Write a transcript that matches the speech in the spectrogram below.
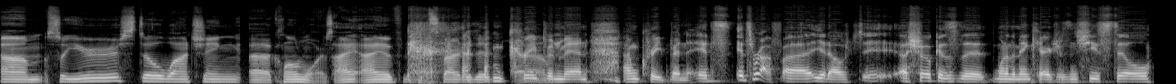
Um, so you're still watching uh, Clone Wars? I I have not started it. I'm creeping, um, man. I'm creeping. It's it's rough. Uh, you know, Ahsoka's the one of the main characters, and she's still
